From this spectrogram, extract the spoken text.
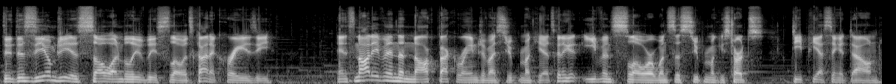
Dude, this ZOMG is so unbelievably slow. It's kind of crazy. And it's not even in the knockback range of my Super Monkey yet. It's going to get even slower once the Super Monkey starts DPSing it down.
